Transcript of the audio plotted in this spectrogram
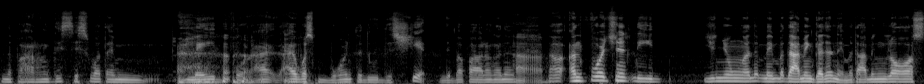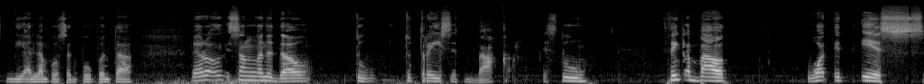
na parang this is what I'm made for. I I was born to do this shit, 'di ba? Parang ganun. Uh, unfortunately, yun yung ano, may madaming ganun eh, madaming lost, di alam kung saan pupunta. Pero ang isang ano daw to to trace it back is to think about what it is,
